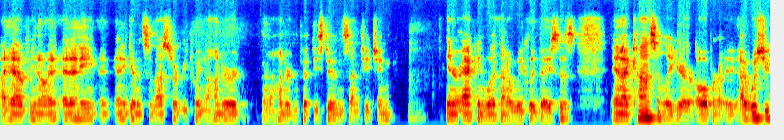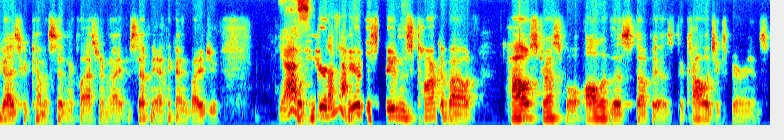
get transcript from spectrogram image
I have, you know, at, at any at any given semester between 100 and 150 students I'm teaching. Mm-hmm interacting with on a weekly basis. And I constantly hear over, I wish you guys could come and sit in the classroom. And I, Stephanie, I think I invited you. Yes. So hear, hear the students talk about how stressful all of this stuff is the college experience,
